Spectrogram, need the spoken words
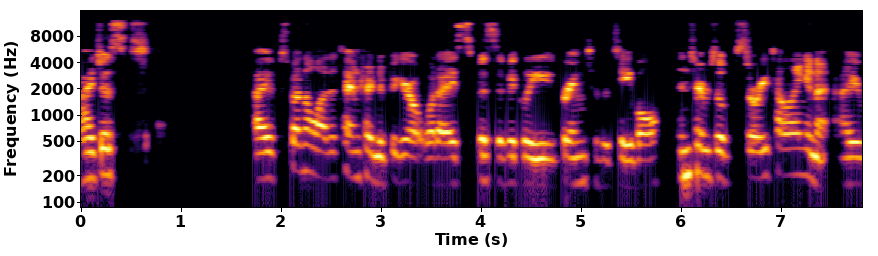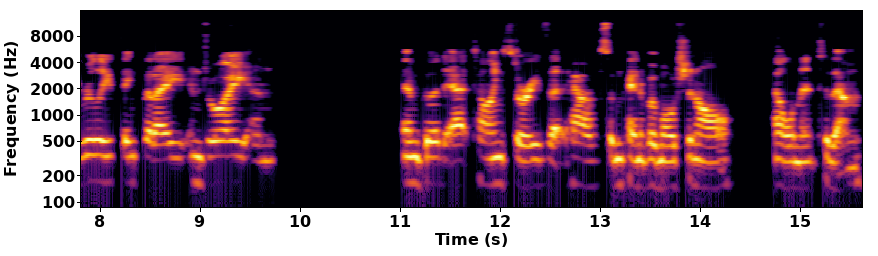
I just, I've spent a lot of time trying to figure out what I specifically bring to the table in terms of storytelling. And I really think that I enjoy and am good at telling stories that have some kind of emotional element to them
